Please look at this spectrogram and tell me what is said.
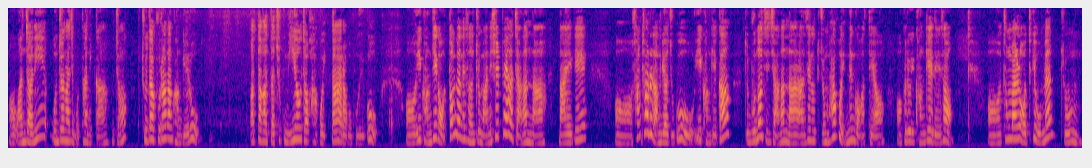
어, 완전히 온전하지 못하니까 그죠? 둘 다 불안한 관계로 왔다 갔다 조금 이어져 가고 있다라고 보이고 어, 이 관계가 어떤 면에서는 좀 많이 실패하지 않았나 나에게 어, 상처를 남겨주고 이 관계가 좀 무너지지 않았나라는 생각도 좀 하고 있는 것 같아요. 어, 그리고 이 관계에 대해서 어, 정말로 어떻게 보면 좀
